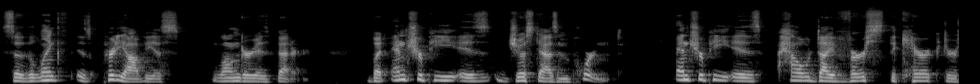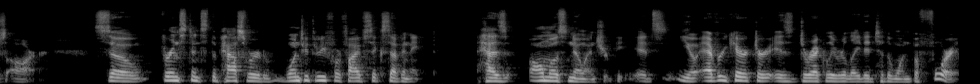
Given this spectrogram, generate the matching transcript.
So the length is pretty obvious, longer is better. But entropy is just as important. Entropy is how diverse the characters are. So, for instance, the password one two three four five six seven eight has almost no entropy. It's, you know, every character is directly related to the one before it.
